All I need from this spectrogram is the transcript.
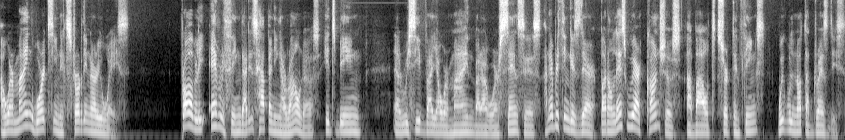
Our mind works in extraordinary ways probably everything that is happening around us it's being uh, received by our mind by our senses and everything is there. But unless we are conscious about certain things we will not address this.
